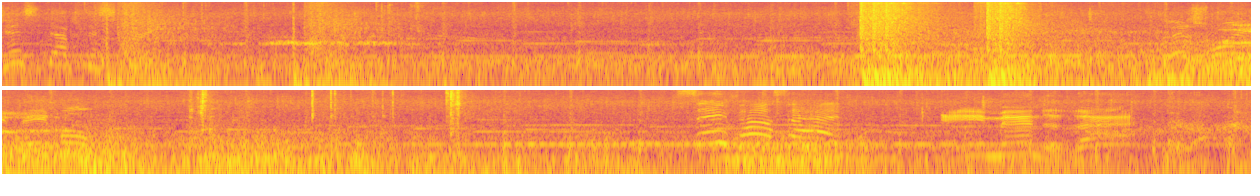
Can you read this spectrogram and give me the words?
just up the street. This way, people. Safe house ahead. Amen to that.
